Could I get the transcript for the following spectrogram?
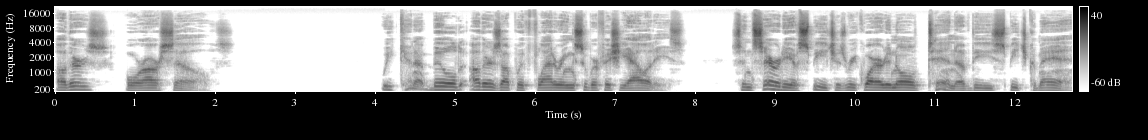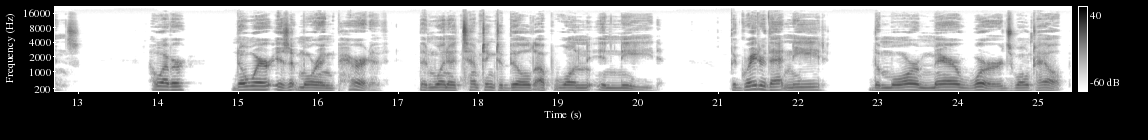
others or ourselves. We cannot build others up with flattering superficialities. Sincerity of speech is required in all ten of these speech commands. However, nowhere is it more imperative than when attempting to build up one in need. The greater that need, the more mere words won't help.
